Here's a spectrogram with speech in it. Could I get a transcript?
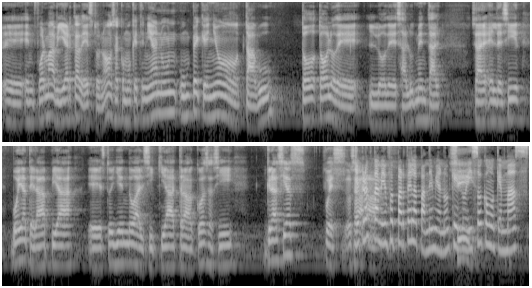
eh, en forma abierta de esto, ¿no? O sea, como que tenían un, un pequeño tabú todo, todo lo, de, lo de salud mental. O sea, el decir, voy a terapia, eh, estoy yendo al psiquiatra, cosas así. Gracias, pues, o sea... Yo creo que también fue parte de la pandemia, ¿no? Que lo hizo como que más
